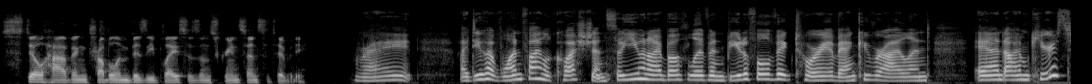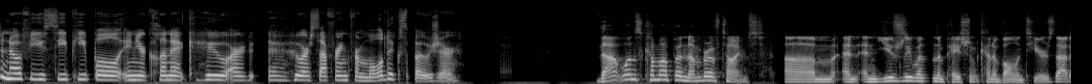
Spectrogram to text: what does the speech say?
still having trouble in busy places and screen sensitivity. Right. I do have one final question. So you and I both live in beautiful Victoria, Vancouver Island, and I'm curious to know if you see people in your clinic who are who are suffering from mold exposure. That one's come up a number of times, um, and and usually when the patient kind of volunteers that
